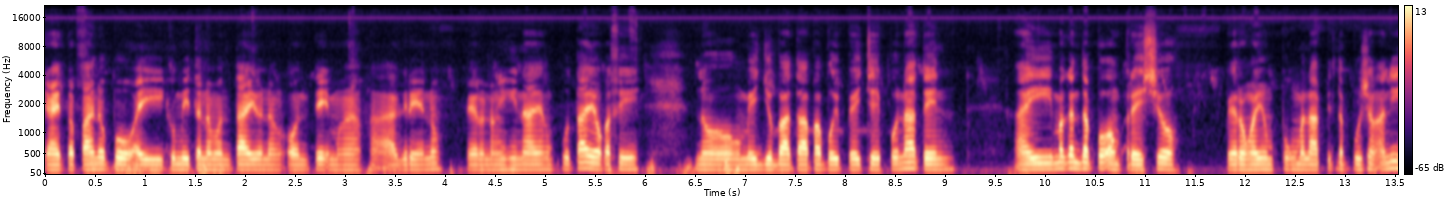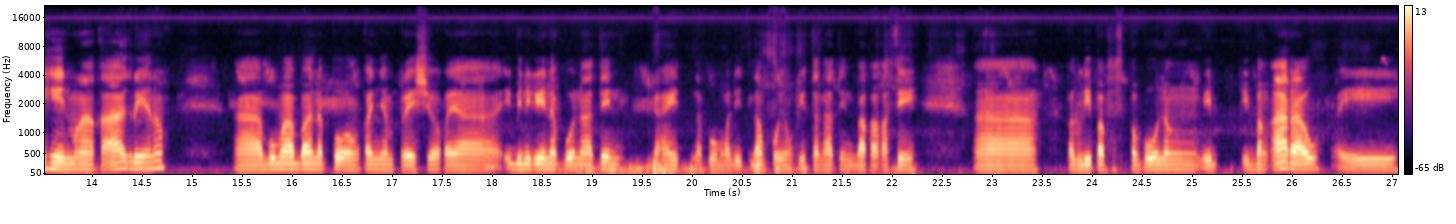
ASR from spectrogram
kahit papano po ay kumita naman tayo ng onte mga kaagri no? Pero nanghihinayang po tayo kasi nung medyo bata pa po yung peche po natin ay maganda po ang presyo. Pero ngayon pong malapit na po siyang anihin mga kaagri ano uh, bumaba na po ang kanyang presyo. Kaya ibinigay na po natin kahit na po maliit lang po yung kita natin. Baka kasi uh, paglipas pa po ng ibang araw ay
